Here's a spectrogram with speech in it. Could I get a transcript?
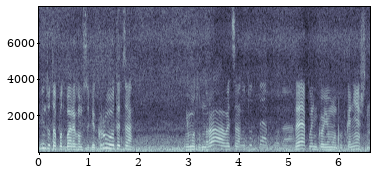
Він тут під берегом собі крутиться. Йому тут нравиться. Ну тут тепло, да. Тепленько йому тут, звісно.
